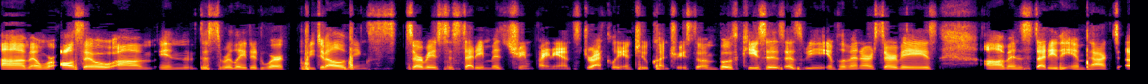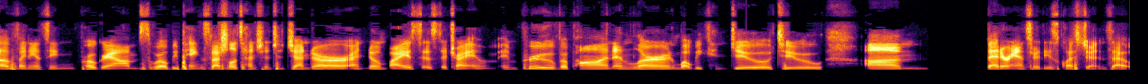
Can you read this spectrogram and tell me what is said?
Um, and we're also um, in this related work, we'll be developing surveys to study midstream finance directly in two countries. So in both cases, as we implement our surveys um, and study the impact of financing programs, we'll be paying special attention to gender and known biases to try and improve upon and learn what we can do to um, better answer these questions that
